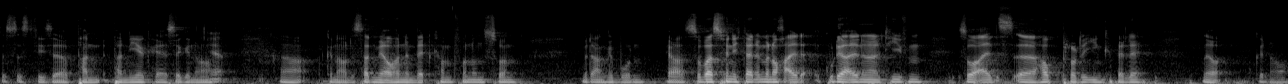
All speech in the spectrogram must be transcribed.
das ist dieser Pan Panierkäse, genau. Ja. ja. genau, das hatten wir auch in einem Wettkampf von uns schon mit angeboten. Ja, sowas finde ich dann immer noch al gute Alternativen so als äh, Hauptproteinquelle. Ja, genau.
